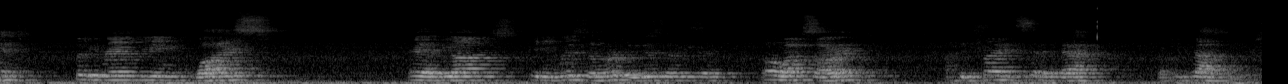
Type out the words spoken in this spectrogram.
And Billy Graham, being wise and beyond any wisdom, earthly wisdom, he said, Oh, I'm sorry. I've been trying to set it back a few thousand years.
